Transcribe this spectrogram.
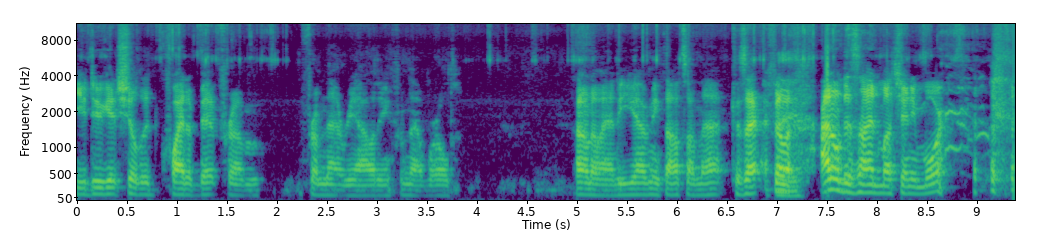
you do get shielded quite a bit from from that reality, from that world. I don't know, Andy. You have any thoughts on that? Because I, I, feel like I don't design much anymore.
